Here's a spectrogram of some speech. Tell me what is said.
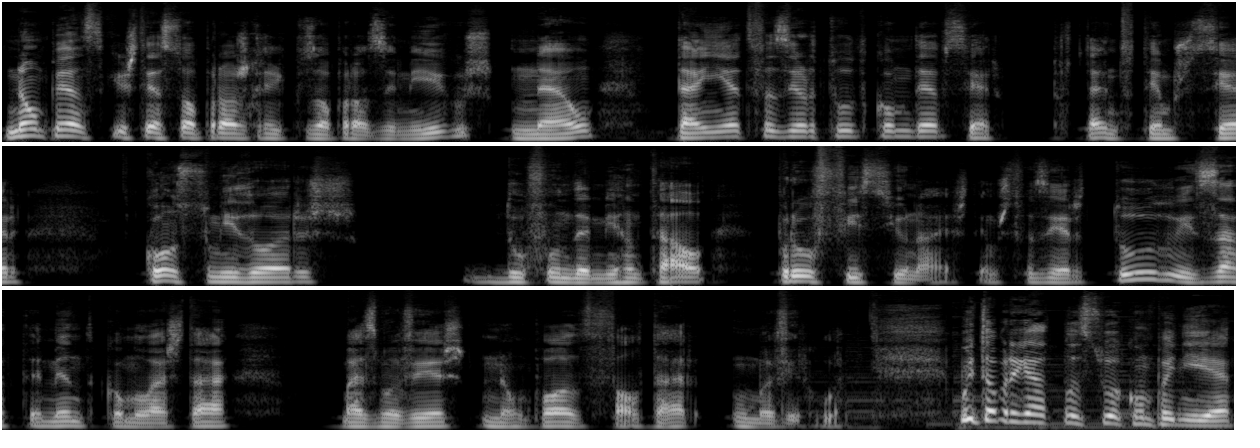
Não pense que isto é só para os ricos ou para os amigos, não. Tenha de fazer tudo como deve ser. Portanto, temos de ser consumidores do Fundo Ambiental profissionais. Temos de fazer tudo exatamente como lá está. Mais uma vez, não pode faltar uma vírgula. Muito obrigado pela sua companhia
